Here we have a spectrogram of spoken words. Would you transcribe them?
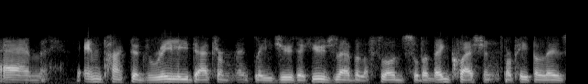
um, impacted really detrimentally due to huge level of floods. So the big question for people is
